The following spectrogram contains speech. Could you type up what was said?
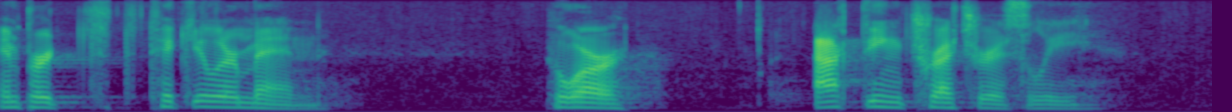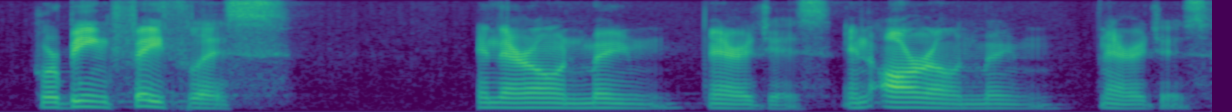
in particular men, who are acting treacherously, who are being faithless in their own moon marriages, in our own moon marriages.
